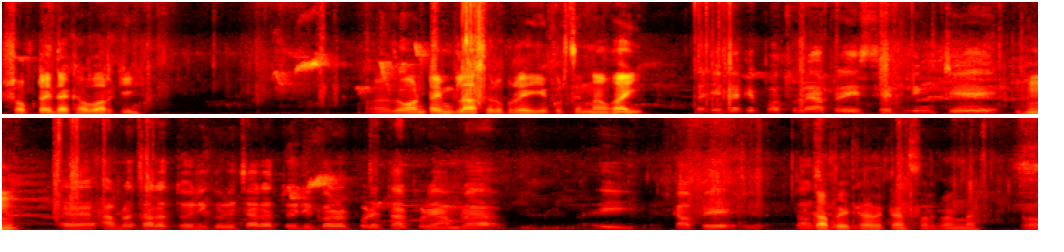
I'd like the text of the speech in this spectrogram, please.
সবটাই দেখাবো আর কি। ওয়ান টাইম গ্লাসের উপরে ইয়ে করছেন না ভাই? এটাকে প্রথমে আপনি এই সেটলিং টে হুম। আমরা চারা তৈরি করি। চারা তৈরি করার পরে তারপরে আমরা এই কাপে কাপে কাপে ট্রান্সফার করেন না? ও।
